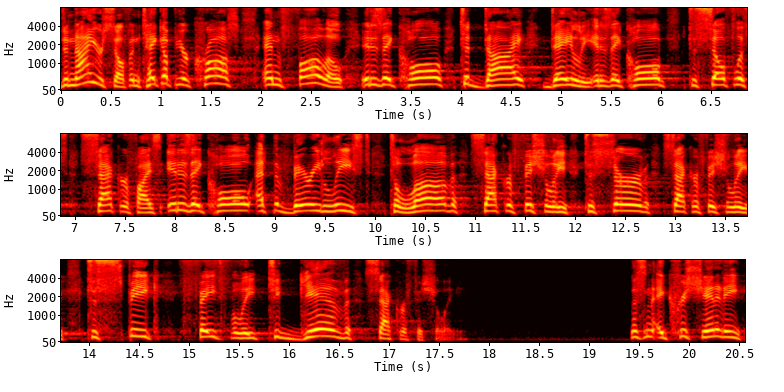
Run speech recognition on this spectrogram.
deny yourself and take up your cross and follow. It is a call to die daily. It is a call to selfless sacrifice. It is a call, at the very least, to love sacrificially, to serve sacrificially, to speak faithfully, to give sacrificially. Listen, a Christianity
